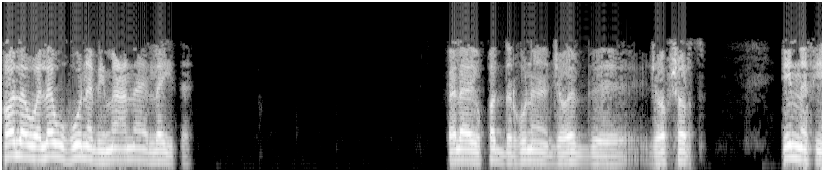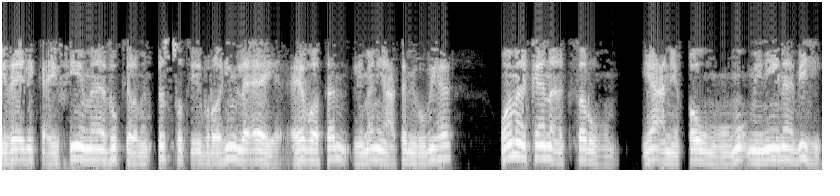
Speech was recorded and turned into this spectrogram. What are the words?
قال ولو هنا بمعنى ليت. فلا يقدر هنا جواب جواب شرط. إن في ذلك أي فيما ذكر من قصة إبراهيم لآية عظة لمن يعتبر بها وما كان أكثرهم يعني قومه مؤمنين به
